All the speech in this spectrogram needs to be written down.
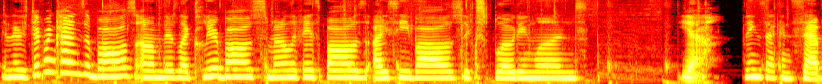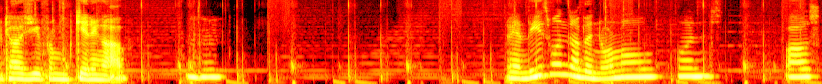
And there's different kinds of balls. Um, there's like clear balls, smiley face balls, icy balls, exploding ones. Yeah, things that can sabotage you from getting up. Mm-hmm. And these ones are the normal ones. Balls.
